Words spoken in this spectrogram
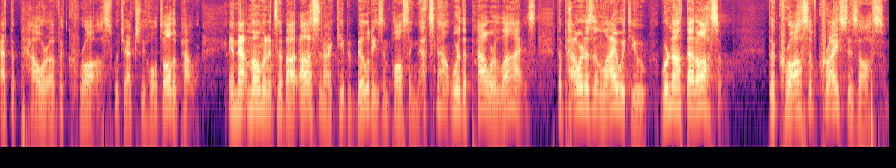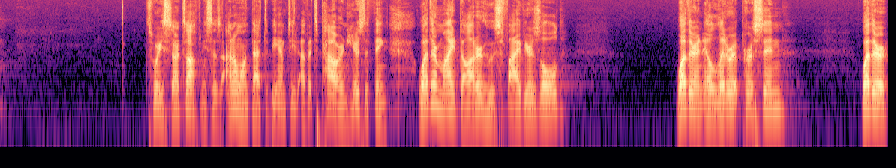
at the power of the cross, which actually holds all the power. In that moment, it's about us and our capabilities. And Paul's saying, that's not where the power lies. The power doesn't lie with you. We're not that awesome. The cross of Christ is awesome. That's where he starts off, and he says, I don't want that to be emptied of its power. And here's the thing whether my daughter, who's five years old, whether an illiterate person, whether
